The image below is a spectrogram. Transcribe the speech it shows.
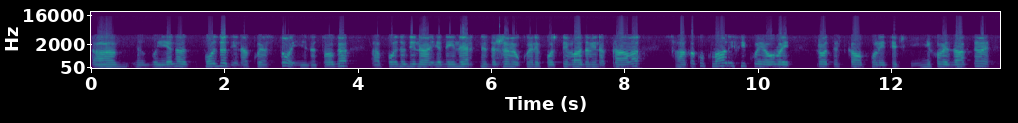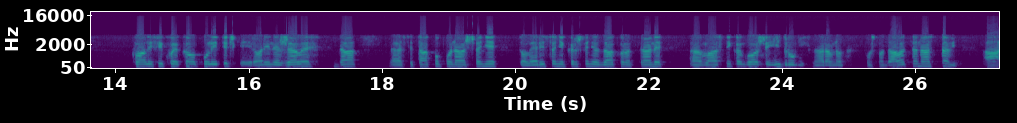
a, jedna pozadina koja stoji iza toga pozadina jedne inertne države u kojoj ne postoji vladavina prava, svakako kvalifikuje ovaj protest kao politički i njihove zahteve kvalifikuje kao političke, jer oni ne žele da se takvo ponašanje, tolerisanje kršenja zakona od strane vlasnika Goše i drugih, naravno, poslodavaca nastavi. A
